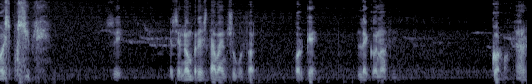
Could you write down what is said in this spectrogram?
No es posible. Sí. Ese nombre estaba en su buzón. ¿Por qué? ¿Le conoce? ¿Conocerle?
